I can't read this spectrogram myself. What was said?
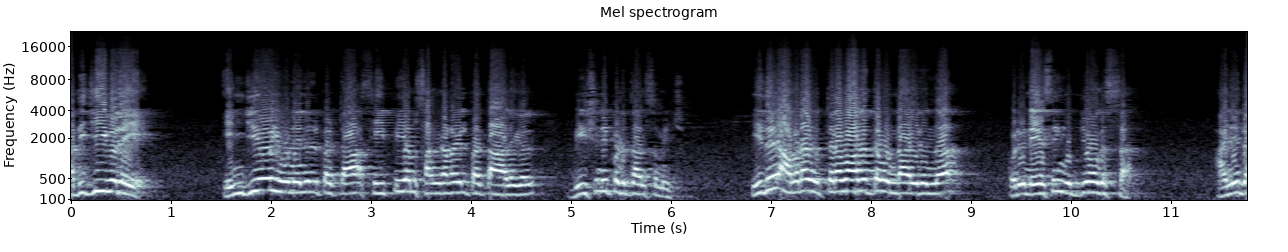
അതിജീവിതയെ എൻ ജി ഒ യൂണിയനിൽപ്പെട്ട സി പി എം സംഘടനയിൽപ്പെട്ട ആളുകൾ ഭീഷണിപ്പെടുത്താൻ ശ്രമിച്ചു. ഇത് അവിടെ ഉത്തരവാദിത്തം ഉണ്ടായിരുന്ന ഒരു നേഴ്സിംഗ് ഉദ്യോഗസ്ഥ അനിത.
